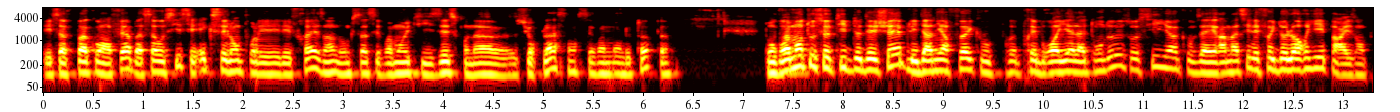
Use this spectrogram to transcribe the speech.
et ils savent pas quoi en faire, bah, ça aussi c'est excellent pour les, fraises. Hein. donc ça c'est vraiment utiliser ce qu'on a euh, sur place, hein. c'est vraiment le top. Donc vraiment tout ce type de déchets, les dernières feuilles que vous prébroyez à la tondeuse aussi, hein, que vous avez ramassées, les feuilles de laurier par exemple,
